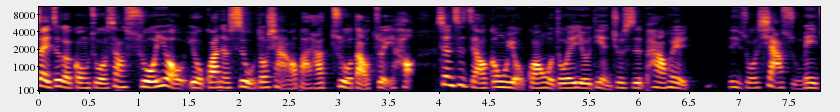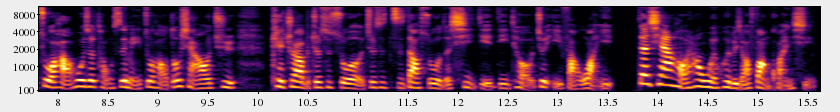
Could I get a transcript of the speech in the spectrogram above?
在这个工作上，所有有关的事我都想要把它做到最好，甚至只要跟我有关，我都会有点就是怕会。例如说下属没做好，或者同事没做好，都想要去 catch up，就是说，就是知道所有的细节 detail，就以防万一。但现在好像我也会比较放宽心，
